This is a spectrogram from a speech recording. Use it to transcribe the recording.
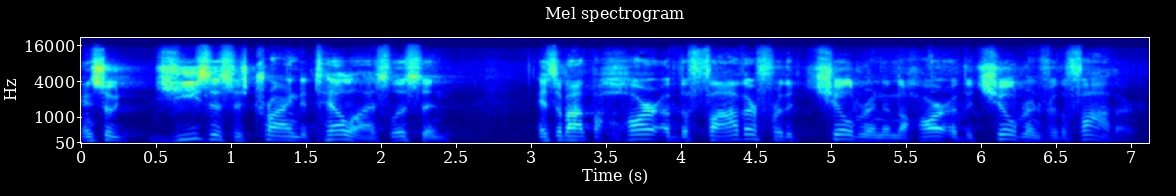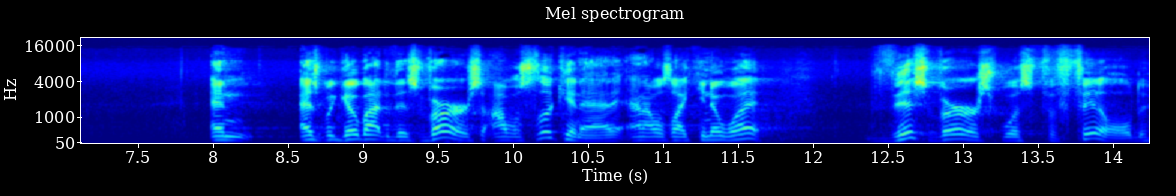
And so Jesus is trying to tell us listen, it's about the heart of the father for the children and the heart of the children for the father. And as we go back to this verse, I was looking at it and I was like, you know what? This verse was fulfilled.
